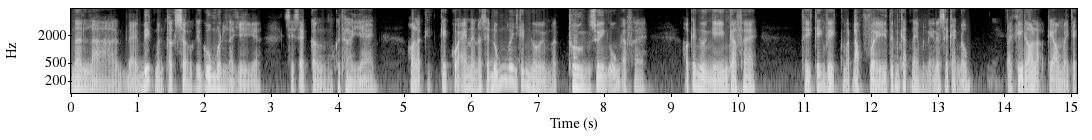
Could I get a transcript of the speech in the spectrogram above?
Nên là để biết mình thật sự cái gu mình là gì á sẽ sẽ cần một cái thời gian. Hoặc là cái cái quẻ này nó sẽ đúng với cái người mà thường xuyên uống cà phê. Hoặc cái người nghiện cà phê. Thì cái việc mà đọc vị tính cách này mình nghĩ nó sẽ càng đúng. Tại khi đó là cái ông này chắc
